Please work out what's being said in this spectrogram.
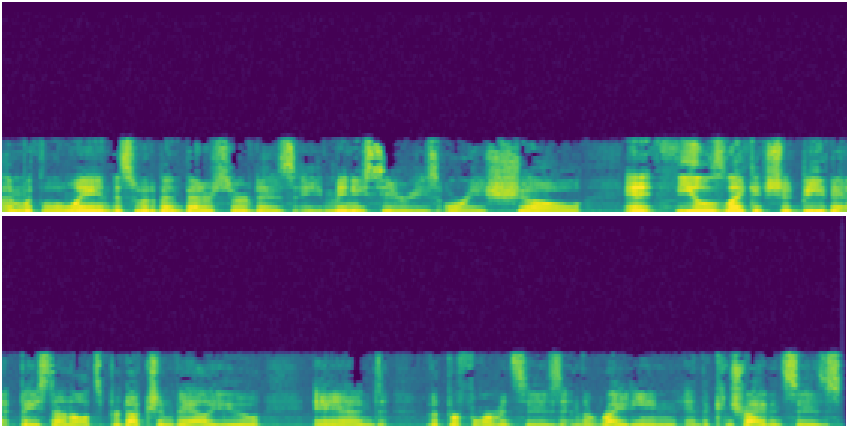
I'm with Lil Wayne. This would have been better served as a miniseries or a show, and it feels like it should be that based on all its production value and the performances and the writing and the contrivances.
